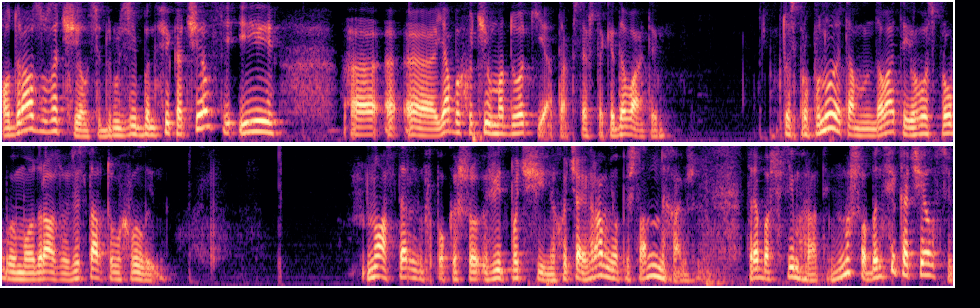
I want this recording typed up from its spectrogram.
Одразу за Челсі, друзі. Бенфіка Челсі і я би хотів Мадуаке. Так, все ж таки, давайте. Хтось пропонує там, давайте його спробуємо одразу зі стартових хвилин. Ну, а Стерлінг поки що відпочине. Хоча і гра в нього пішла, ну нехай вже. Треба ж всім грати. Ну що, Бенфіка Челсі.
